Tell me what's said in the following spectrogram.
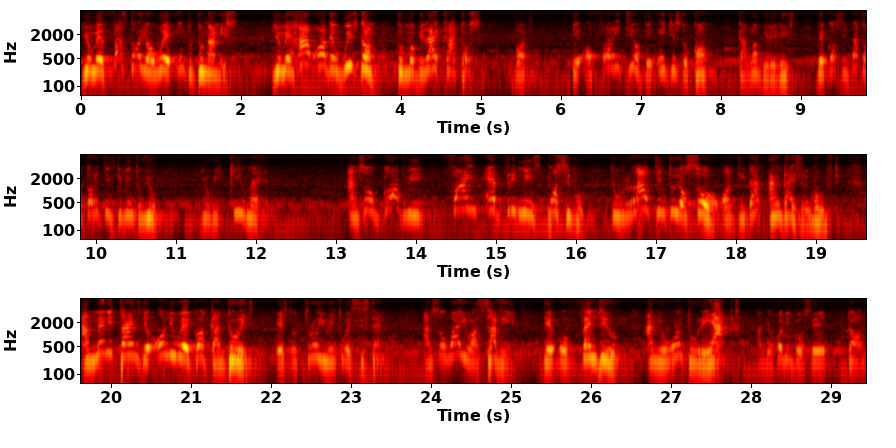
You may fast all your way into dunamis. You may have all the wisdom to mobilize kratos. But the authority of the ages to come cannot be released. Because if that authority is given to you, you will kill men. And so God will find every means possible to route into your soul until that anger is removed. And many times the only way God can do it is to throw you into a system. And so while you are serving, they offend you and you want to react. And the Holy Ghost say, don't.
